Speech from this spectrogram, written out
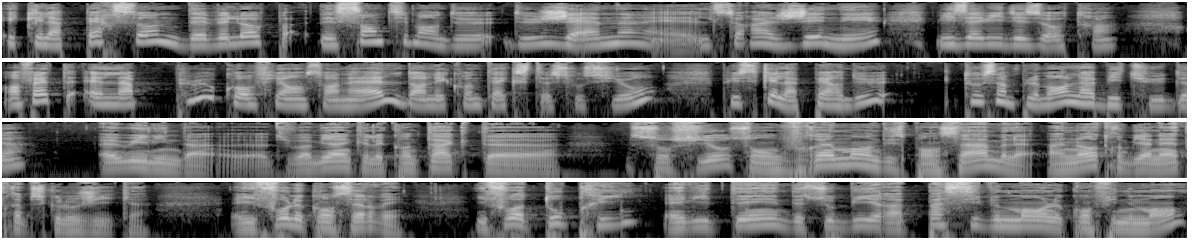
est que la personne développe des sentiments de, de gêne, elle sera gênée vis-à-vis des autres. En fait, elle n'a plus confiance en elle dans les contextes sociaux puisqu'elle a perdu tout simplement l'habitude. Eh oui, Linda, euh, tu vois bien que les contacts euh, sociaux sont vraiment indispensables à notre bien-être psychologique. Et il faut le conserver. Il faut à tout prix éviter de subir passivement le confinement.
